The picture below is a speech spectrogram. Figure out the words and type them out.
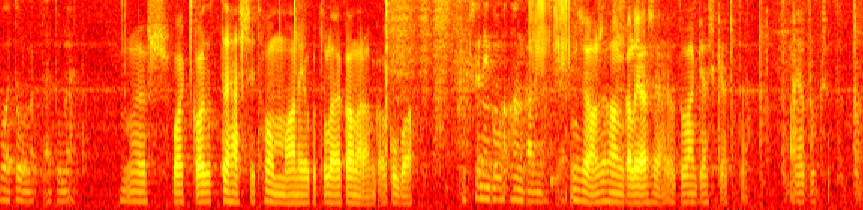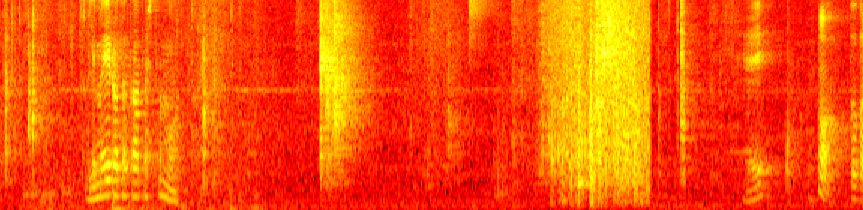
voi tulla tai tulee? No jos vaikka koetat tehdä sit hommaa, niin joku tulee kameran kanssa kuvaa. Onko se niinku hankalin asia? No se on se hankali asia, joutuu vain keskeyttää ajatukset. Eli me irrotetaan tästä moottori. Hei. No, tota.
